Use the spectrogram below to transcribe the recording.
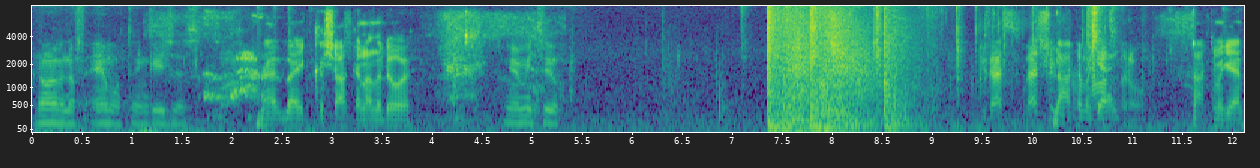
I don't have enough ammo to engage this. I have like a shotgun on the door. Yeah, me too. Dude, that's that's shooting Knock him again. hospital. Knocked him again.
